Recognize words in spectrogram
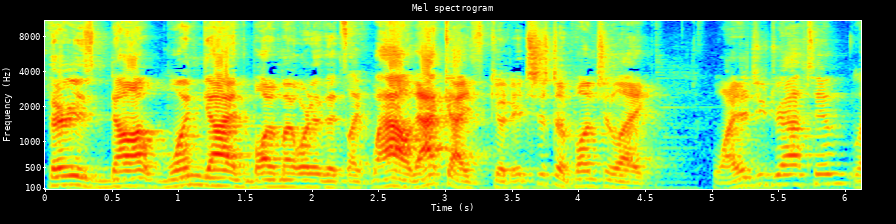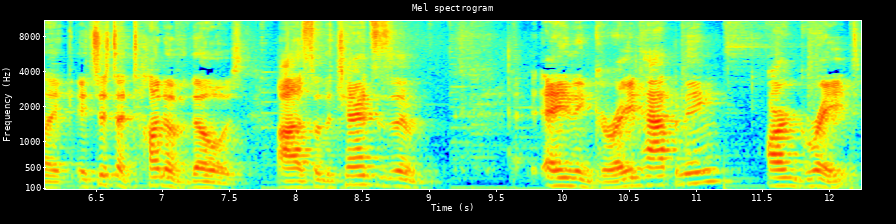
There is not one guy in the bottom of my order that's like, wow, that guy's good. It's just a bunch of like, why did you draft him? Like, it's just a ton of those. Uh, so the chances of anything great happening aren't great.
